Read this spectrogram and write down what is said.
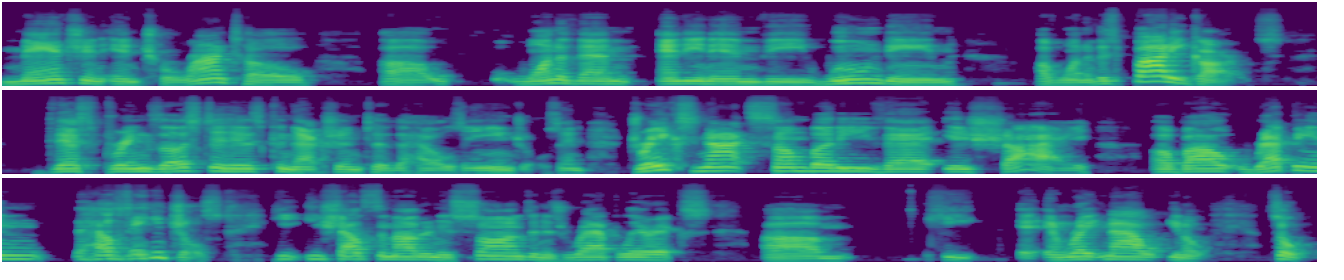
mansion in Toronto. Uh, one of them ending in the wounding of one of his bodyguards. This brings us to his connection to the Hells Angels. And Drake's not somebody that is shy about repping the Hells Angels. He, he shouts them out in his songs and his rap lyrics. Um, he and right now, you know, so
